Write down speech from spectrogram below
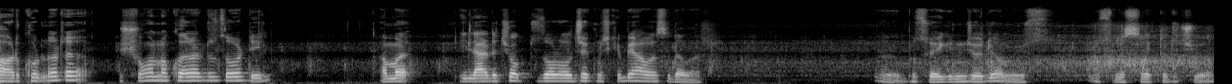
Parkurları şu an o kadar da zor değil. Ama ileride çok zor olacakmış gibi bir havası da var. Ee, bu suya girince ölüyor muyuz? Üstüne sinekler uçuyor.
